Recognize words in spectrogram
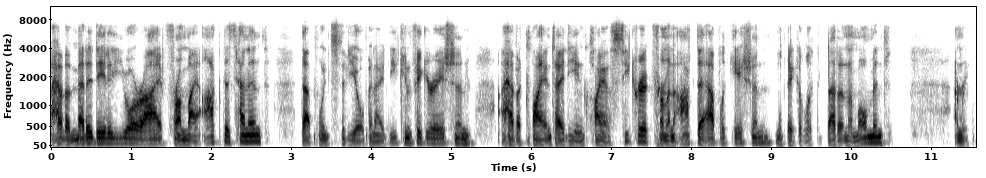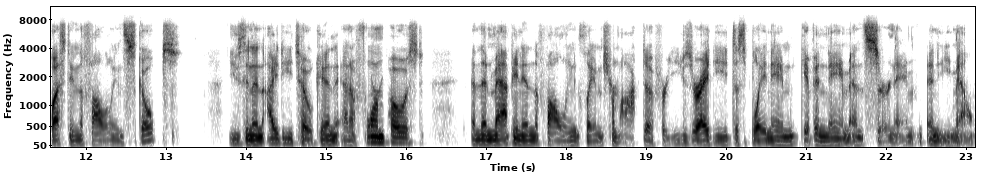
I have a metadata URI from my Okta tenant that points to the OpenID configuration. I have a client ID and client secret from an Okta application. We'll take a look at that in a moment. I'm requesting the following scopes using an ID token and a form post, and then mapping in the following claims from Okta for user ID, display name, given name, and surname and email.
